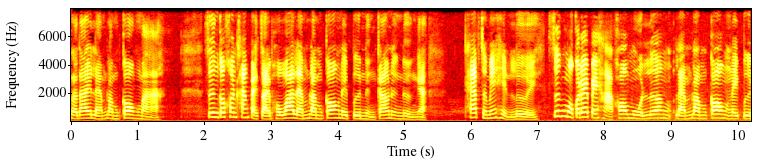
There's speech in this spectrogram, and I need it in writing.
จะได้แรมลำกล้องมา ซึ่งก็ค่อนข้างแปลกใจเพราะว่าแรมลำกล้องในปืน 1911 เนี่ยแทบจะไม่เห็นเลย ซึ่งโมก็ได้ไปหาข้อมูลเรื่องแหลมลำกล้องในปืน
